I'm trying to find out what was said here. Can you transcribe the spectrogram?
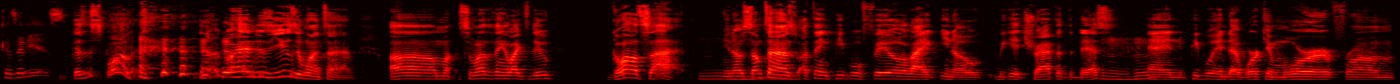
Because it is. because it's spoiling. you know, go ahead and just use it one time. Um, some other thing I like to do: go outside. You know, mm-hmm. sometimes I think people feel like you know we get trapped at the desk, mm-hmm. and people end up working more from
